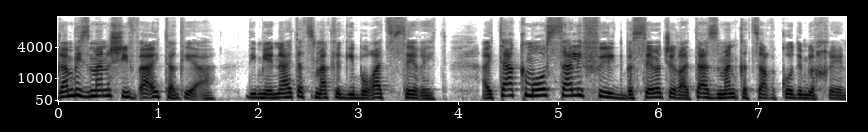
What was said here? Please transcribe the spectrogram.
גם בזמן השבעה הייתה גאה. דמיינה את עצמה כגיבורת סרט. הייתה כמו סלי פילד בסרט שראתה זמן קצר קודם לכן.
